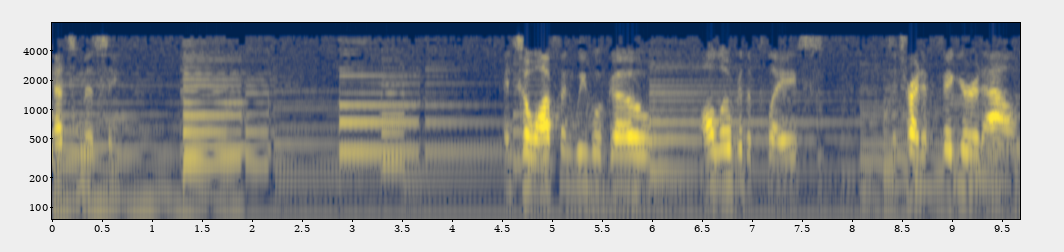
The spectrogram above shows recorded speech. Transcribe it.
that's missing. And so often we will go all over the place to try to figure it out.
